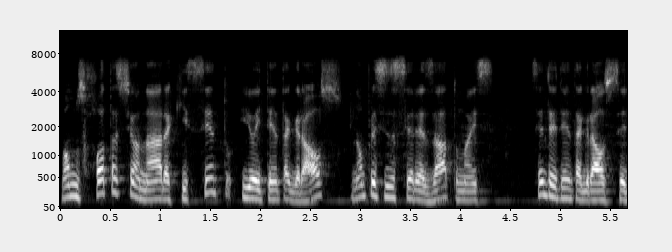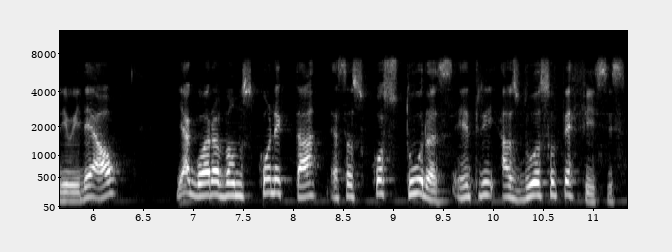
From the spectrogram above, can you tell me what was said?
vamos rotacionar aqui 180 graus, não precisa ser exato, mas 180 graus seria o ideal. E agora vamos conectar essas costuras entre as duas superfícies.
